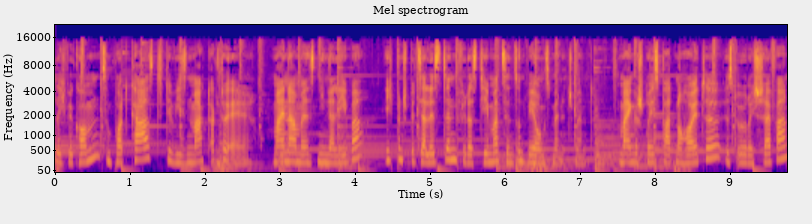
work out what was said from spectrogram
Herzlich willkommen zum Podcast Devisenmarkt aktuell. Mein Name ist Nina Leber. Ich bin Spezialistin für das Thema Zins- und Währungsmanagement. Mein Gesprächspartner heute ist Ulrich Schäffern,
